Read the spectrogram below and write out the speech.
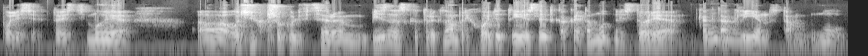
полисе. То есть мы очень хорошо квалифицируем бизнес, который к нам приходит, и если это какая-то мутная история, когда mm-hmm. клиент там, ну,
